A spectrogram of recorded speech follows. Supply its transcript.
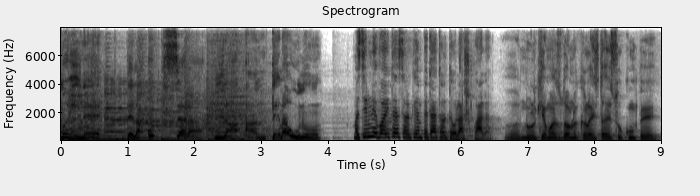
mâine, de la 8 seara, la Antena 1. Mă simt nevoită să-l chem pe tatăl tău la școală. Uh, Nu-l chemați, doamnă, că la în să o cumpere.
